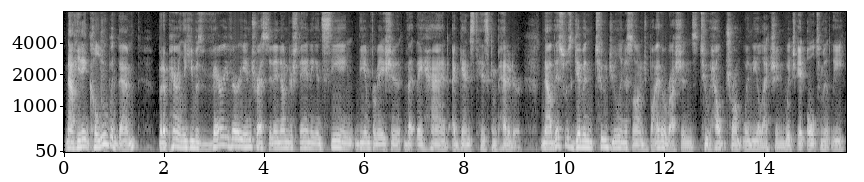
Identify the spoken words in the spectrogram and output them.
Now, he didn't collude with them, but apparently he was very, very interested in understanding and seeing the information that they had against his competitor. Now, this was given to Julian Assange by the Russians to help Trump win the election, which it ultimately,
